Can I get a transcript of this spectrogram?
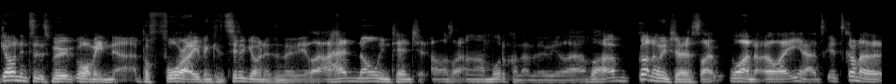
going into this movie. Well, I mean, uh, before I even considered going into the movie, like I had no intention. I was like, oh, Mortal Kombat movie. Like, I was like, I've got no interest. Like, one, like you know, it's it's gonna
